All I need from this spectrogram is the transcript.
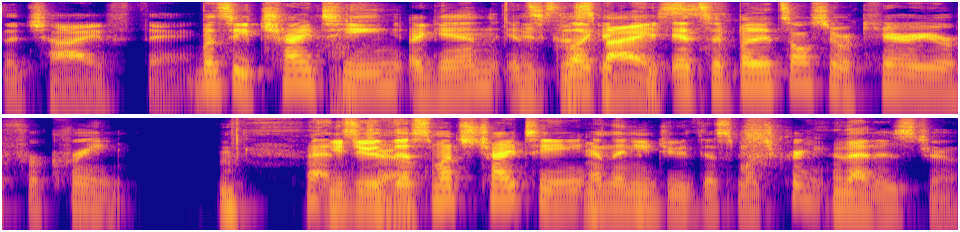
the chive thing. But see, chai tea again, it's, It's the like spice. A, it's a, but it's also a carrier for cream. You do true. this much chai tea, and then you do this much cream. That is true.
